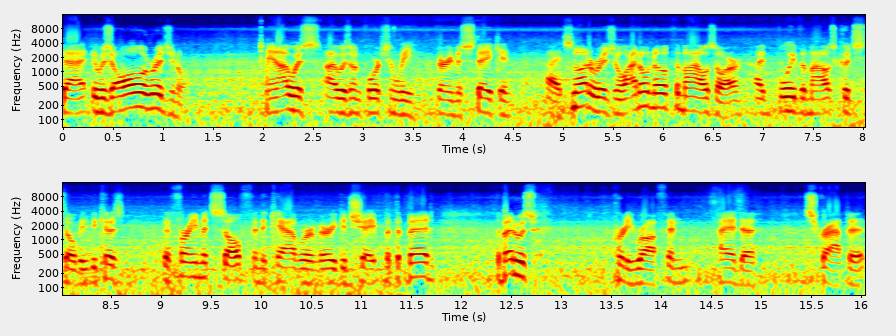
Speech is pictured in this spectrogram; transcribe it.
that it was all original, and I was I was unfortunately very mistaken. Uh, it's not original. I don't know if the miles are. I believe the miles could still be because the frame itself and the cab were in very good shape, but the bed, the bed was pretty rough, and I had to scrap it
